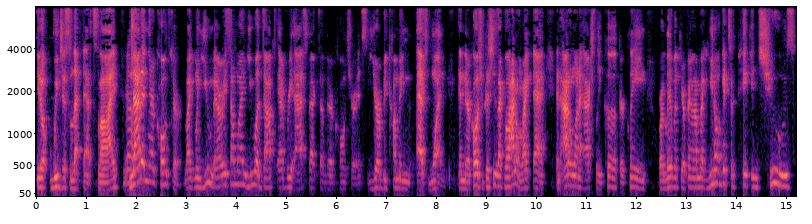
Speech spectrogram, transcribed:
You know, we just let that slide. Yeah. Not in their culture. Like when you marry someone, you adopt every aspect of their culture. It's you're becoming as one in their culture. Because she's like, well, I don't like that, and I don't want to actually cook or clean or live with your family. I'm like, you don't get to pick and choose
